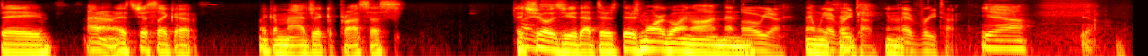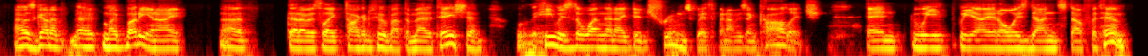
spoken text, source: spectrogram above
they i don't know it's just like a like a magic process it Nice. shows you that there's there's more going on than oh yeah, than we every think, time, you know? every time. Yeah, yeah. I was gonna. Uh, my buddy and I uh, that I was like talking to about the meditation, he was the one that I did shrooms with when I was in college, and we we I had always done stuff with him,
